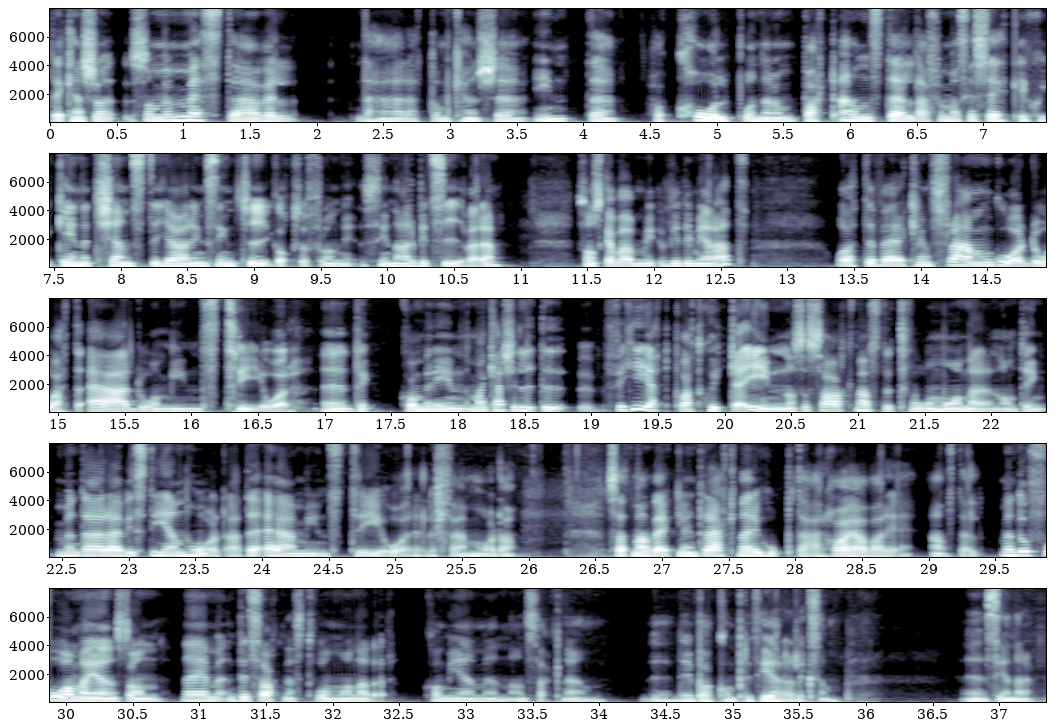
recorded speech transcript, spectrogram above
det kanske som är mest är väl det här att de kanske inte ha koll på när de vart anställda. För man ska skicka in ett tjänstgöringsintyg också från sin arbetsgivare. Som ska vara vidimerat. Och att det verkligen framgår då att det är då minst tre år. Eh, det kommer in, man kanske är lite för het på att skicka in och så saknas det två månader eller någonting. Men där är vi stenhårda, det är minst tre år eller fem år då. Så att man verkligen räknar ihop det här, har jag varit anställd? Men då får man ju en sån, nej men det saknas två månader. Kom igen med en ansökan det är bara att komplettera liksom, eh, senare.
